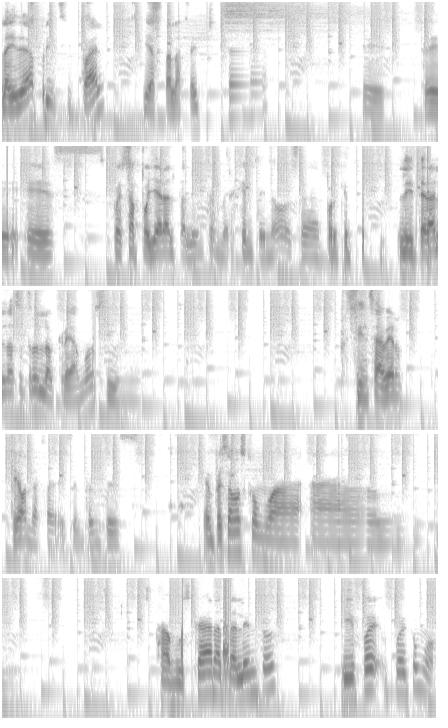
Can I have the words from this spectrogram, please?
la idea principal y hasta la fecha este, es pues apoyar al talento emergente, ¿no? O sea, porque literal nosotros lo creamos sin, sin saber qué onda, ¿sabes? Entonces empezamos como a, a, buscar a talentos y fue, fue como,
